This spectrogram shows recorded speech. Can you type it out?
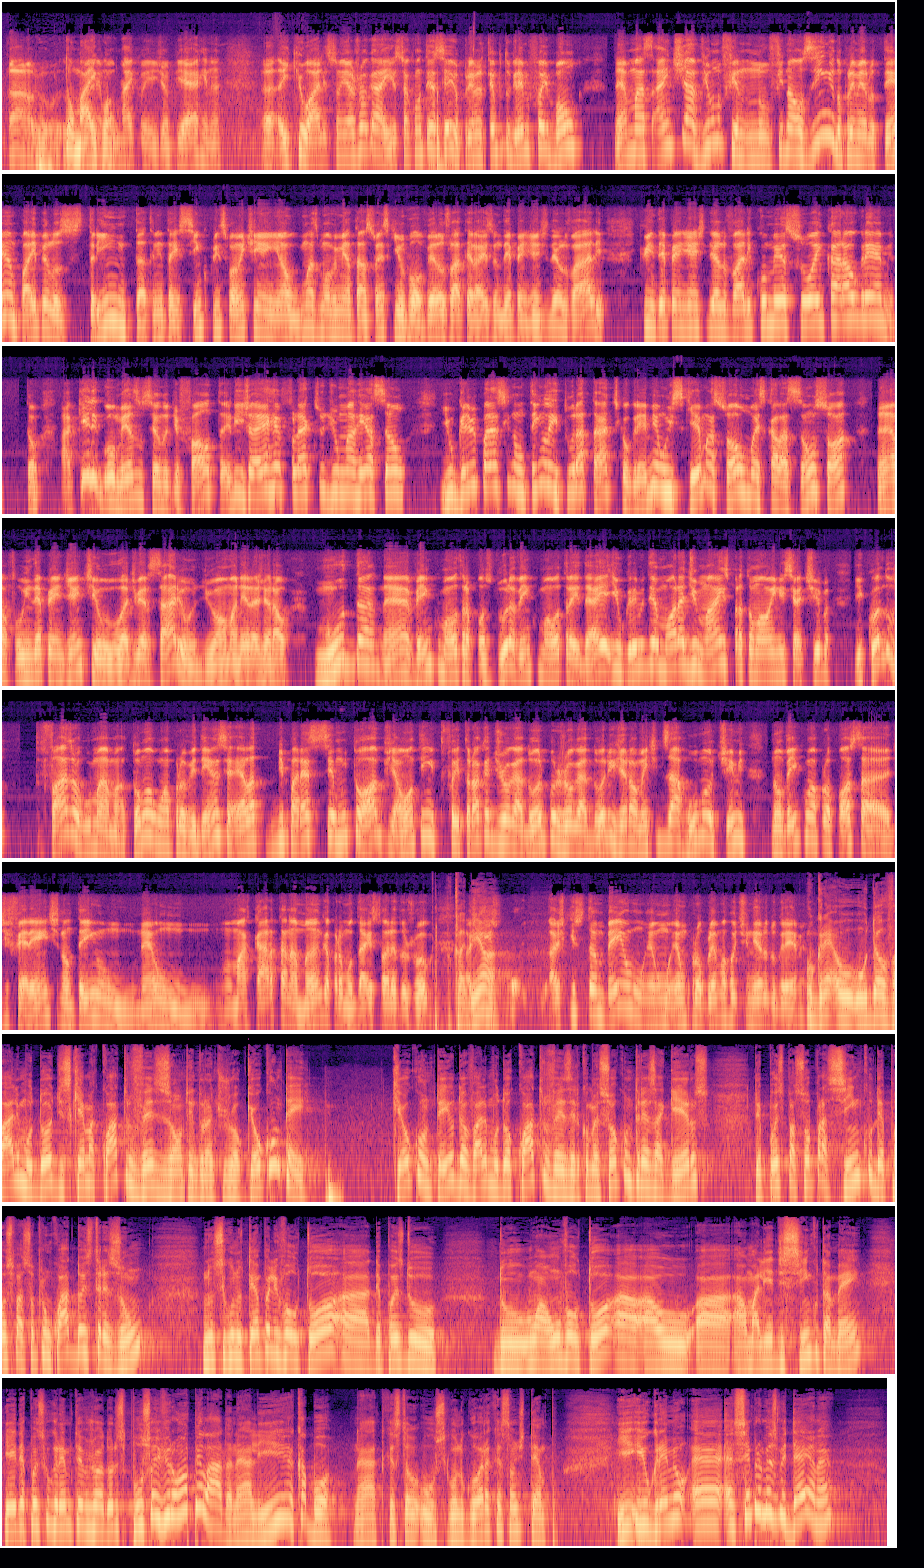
Ah, o, do Michael. Michael e Jean-Pierre, né? Uh, e que o Alisson ia jogar. Isso aconteceu. E o primeiro tempo do Grêmio foi bom. Né? Mas a gente já viu no, no finalzinho do primeiro tempo, aí pelos 30, 35, principalmente em algumas movimentações que envolveram os laterais do Independiente Del Valle, que o Independiente Del Valle começou a encarar o Grêmio. Então, aquele gol mesmo sendo de falta, ele já é reflexo de uma reação. E o Grêmio parece que não tem leitura tática. O Grêmio é um esquema só, uma escalação só. Né? O Independiente, o adversário, de uma maneira geral, muda, né? vem com uma outra postura, vem com uma outra ideia, e o Grêmio demora demais para tomar uma iniciativa. E quando faz alguma, toma alguma providência, ela me parece ser muito óbvia. Ontem foi troca de jogador por jogador e geralmente desarruma o time, não vem com uma proposta diferente, não tem um, né, um, uma carta na manga para mudar a história do jogo. Clebinho, acho, que isso, acho que isso também é um, é um, é um problema rotineiro do Grêmio. O, o Del Valle mudou de esquema quatro vezes ontem durante o jogo, que eu contei que eu contei, o Del Valle mudou quatro vezes. Ele começou com três zagueiros, depois passou para cinco, depois passou para um 4-2-3-1, no segundo tempo ele voltou, uh, depois do, do 1 a 1 voltou a, a, a, uma linha de 5 também. E aí depois que o Grêmio teve o jogador expulso, aí virou uma pelada, né? Ali acabou. Né? A questão, o segundo gol era questão de tempo. E, e o Grêmio é, é, sempre a mesma ideia, né?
